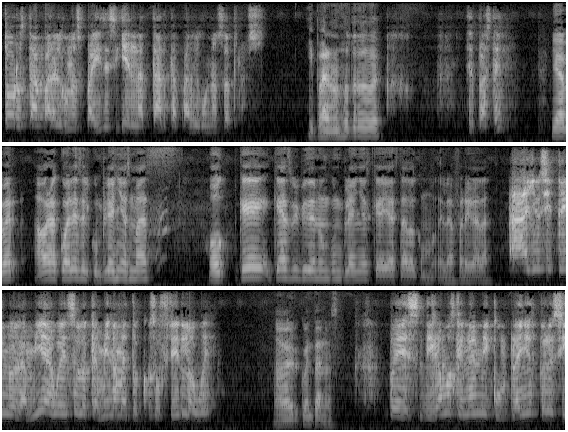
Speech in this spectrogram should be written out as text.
torta para algunos países y en la tarta para algunos otros. Y para nosotros, güey. ¿El pastel? Y a ver, ahora, ¿cuál es el cumpleaños más? ¿O qué, qué has vivido en un cumpleaños que haya estado como de la fregada? Ah, yo sí tengo la mía, güey, solo que a mí no me tocó sufrirlo, güey. A ver, cuéntanos. Pues digamos que no en mi cumpleaños, pero sí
